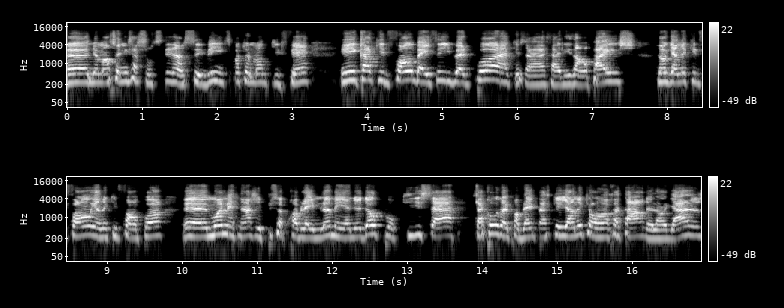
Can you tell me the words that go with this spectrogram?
Euh, de mentionner sa surdité dans le CV, c'est pas tout le monde qui le fait. Et quand ils le font, ben, ils veulent pas hein, que ça, ça les empêche. Donc, il y en a qui le font, il y en a qui le font pas. Euh, moi, maintenant, j'ai plus ce problème-là, mais il y en a d'autres pour qui ça, ça cause un problème parce qu'il y en a qui ont un retard de langage.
